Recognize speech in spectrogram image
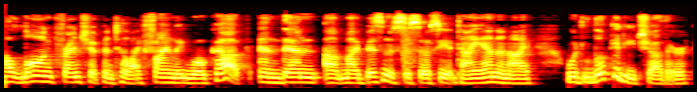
a long friendship until I finally woke up. And then uh, my business associate Diane and I would look at each other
